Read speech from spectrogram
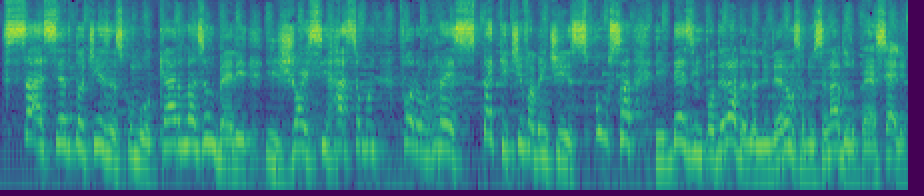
Sacerdotisas como Carla Zambelli e Joyce Hasselman foram respectivamente expulsa e desempoderada da liderança do Senado do PSL,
